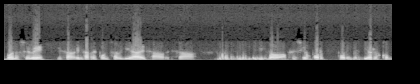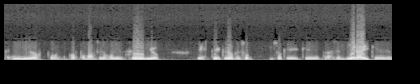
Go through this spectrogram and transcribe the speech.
bueno, se ve, esa, esa responsabilidad, esa, esa, esa obsesión por, por investigar los contenidos, por, por tomárselo muy en serio, este, creo que eso hizo que, que trascendiera y que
